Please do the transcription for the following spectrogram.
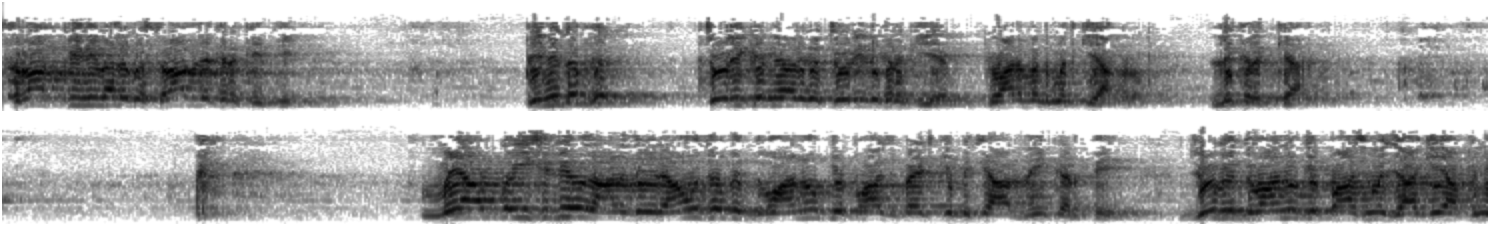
शराब पीने वाले को शराब लिख रखी थी। पीने तो फिर चोरी करने वाले को चोरी लिख रखी है। क्यों बंद मत किया करो। लिख रखा मैं आपको इसलिए उदाहरण दे रहा हूँ जो विद्वानों के पास बैठ के विचार नहीं करते। जो विद्वानों के पास में जाके अपनी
